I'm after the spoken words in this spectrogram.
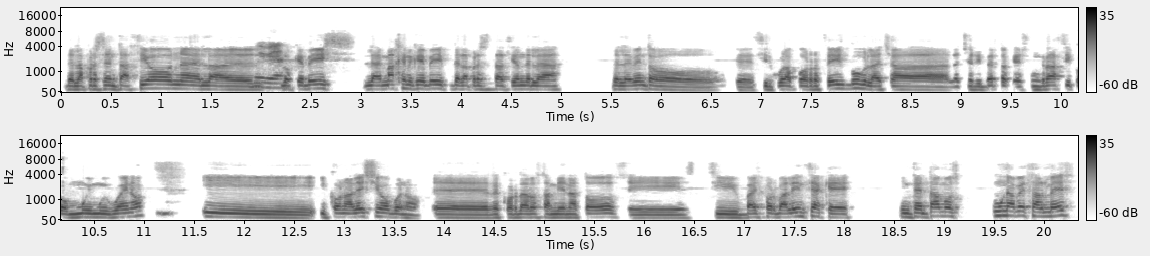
de la presentación, eh, lo que veis, la imagen que veis de la presentación de la, del evento que circula por Facebook, la ha hecho, la ha Heriberto, que es un gráfico muy, muy bueno. Y, y con Alessio, bueno, recordaros también a todos, y, si vais por Valencia, que intentamos una vez al mes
